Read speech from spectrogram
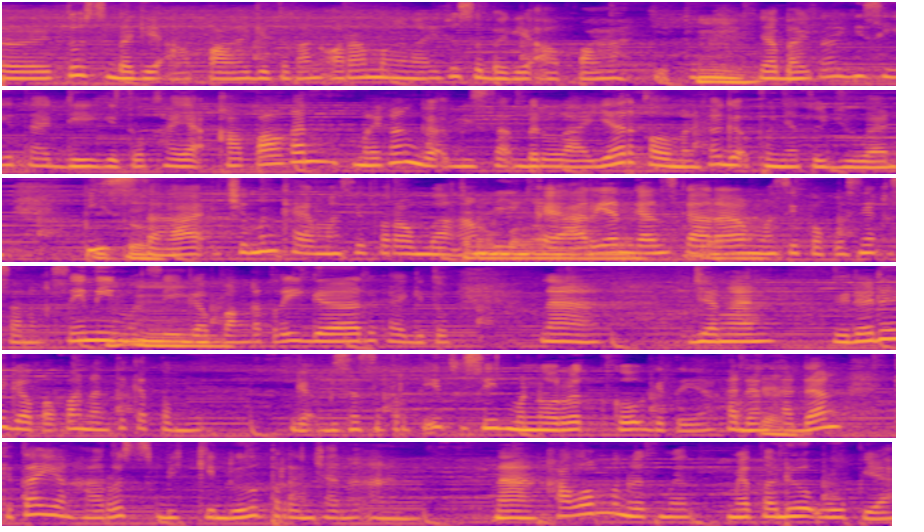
eh, itu sebagai apa gitu kan orang mengenal itu sebagai apa gitu. Hmm. ya baik lagi sih tadi gitu kayak kapal kan mereka nggak bisa berlayar kalau mereka nggak punya tujuan. Bisa cuman kayak masih terombang ambing kayak Aryan kan ya. sekarang masih fokusnya ke sana ke sini masih gampang ke trigger kayak gitu. Nah jangan yaudah deh gak apa-apa nanti ketemu. Nggak bisa seperti itu sih menurutku gitu ya. Kadang-kadang kita yang harus bikin dulu perencanaan nah kalau menurut met- metode WUP ya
